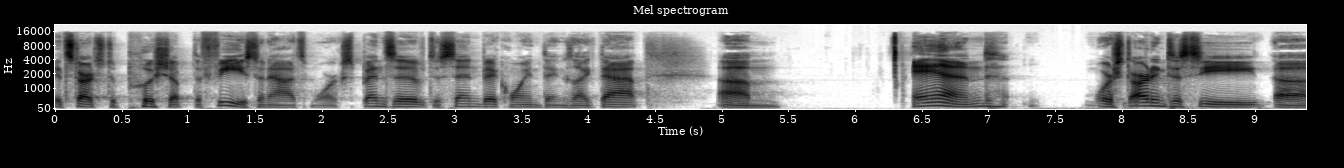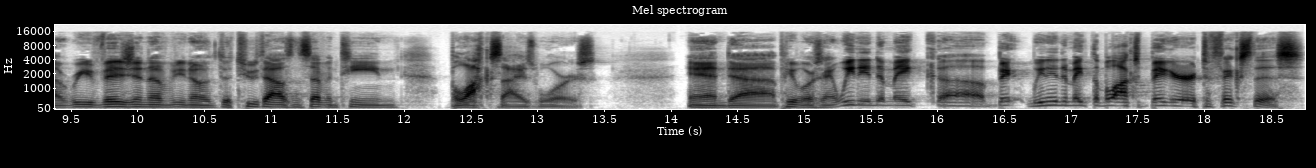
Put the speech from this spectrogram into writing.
it starts to push up the fee. So now it's more expensive to send Bitcoin, things like that. Um, and we're starting to see uh, revision of you know the 2017 block size wars, and uh, people are saying we need to make uh, bi- we need to make the blocks bigger to fix this.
